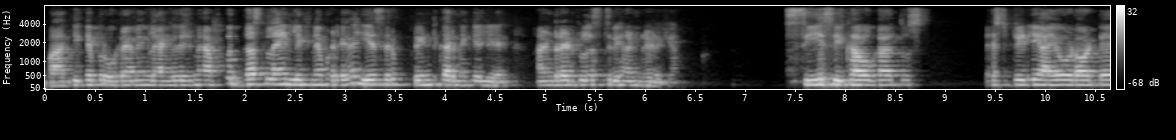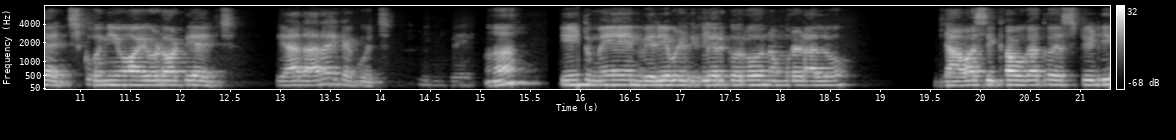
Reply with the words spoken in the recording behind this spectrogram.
बाकी के प्रोग्रामिंग लैंग्वेज में आपको 10 लाइन लिखने पड़ेगा, ये सिर्फ़ प्रिंट करने के लिए। 100 प्लस 300 क्या? सी सीखा होगा तो S T D IO dot H conio IO dot H याद आ रहा है क्या कुछ? इंट मेन वेरिएबल डिक्लेयर करो नंबर डालो। जावा सीखा होगा तो एसटीडी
